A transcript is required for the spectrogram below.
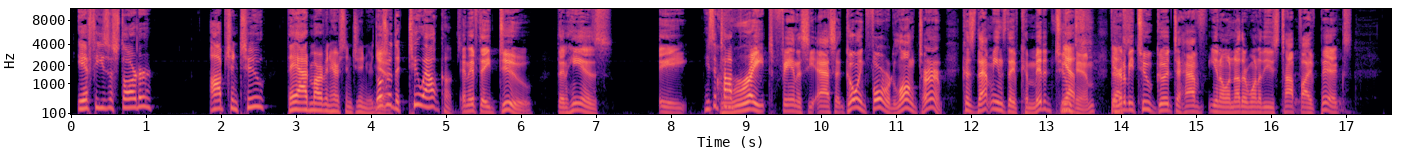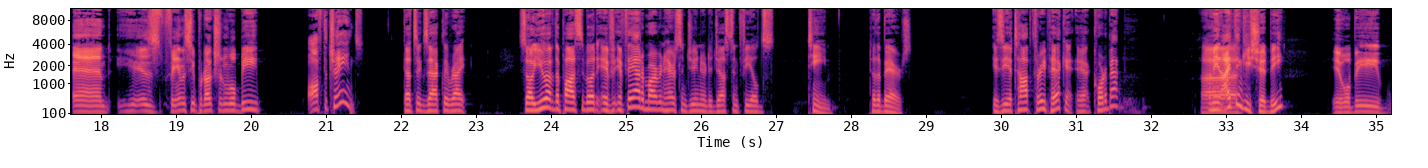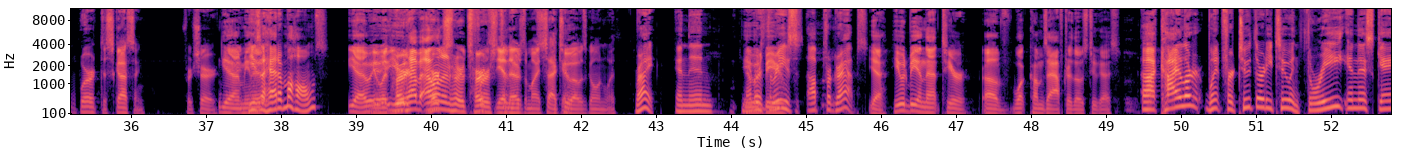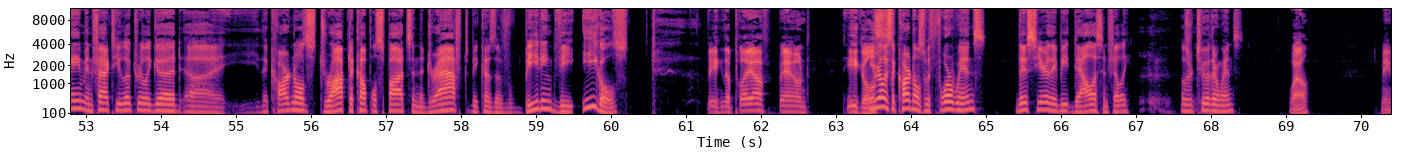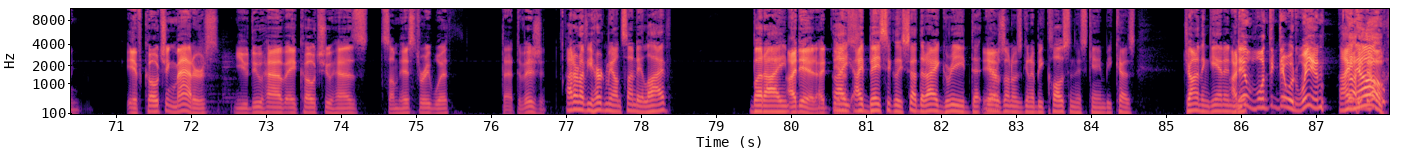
If he's a starter, option two, they add Marvin Harrison Jr. Those Yeah. are the two outcomes. And if they do, then he is a He's a top great fantasy asset going forward long term because that means they've committed to Yes. him. They're Yes. going to be too good to have you know another one of these top five picks, and his fantasy production will be off the chains. That's exactly right. So you have the possibility if if they added Marvin Harrison Jr. to Justin Fields' team to the Bears, is he a top three pick at, at quarterback? I mean, I Uh, think he should be. it will be worth discussing for sure. Yeah, I mean He's it- ahead of Mahomes, Yeah, You you would would have Allen Hurts- and Hurts, first. Yeah, there's my second. two I was going with. right? And then He number would be- up for grabs. Yeah, he would be in that tier of what comes after those two guys. Uh, Kyler went for 232 and three in this game. In fact, he looked really good. Uh, the Cardinals dropped a couple spots in the draft because of beating the Eagles. Being the playoff bound Eagles. You realize the Cardinals with four wins this year, they beat Dallas and Philly. Those are two of their wins. well, I mean, if coaching matters, you do have a coach who has some history with that division. I don't know if you heard me on Sunday Live, but I I did. I, yes. I, I basically said that I agreed that Yeah. Arizona was going to be close in this game because Jonathan Gannon. I didn't want think they would win. I I know.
